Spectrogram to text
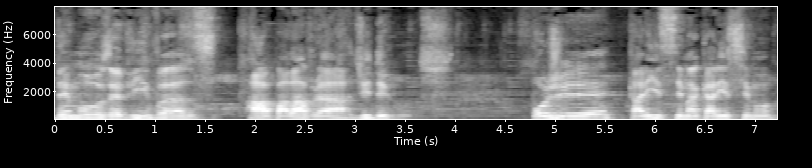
Demos vivas a palavra de Deus. Hoje, caríssima, caríssimo,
